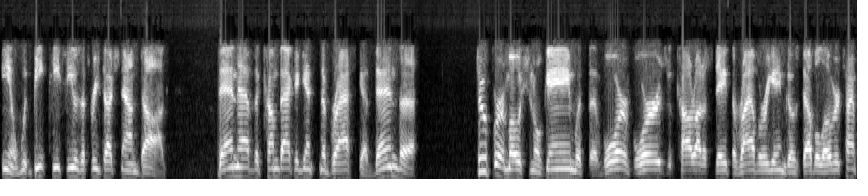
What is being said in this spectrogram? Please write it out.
you know, beat TCU as a three touchdown dog, then have the comeback against Nebraska, then the super emotional game with the war of words with Colorado State. The rivalry game goes double overtime.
